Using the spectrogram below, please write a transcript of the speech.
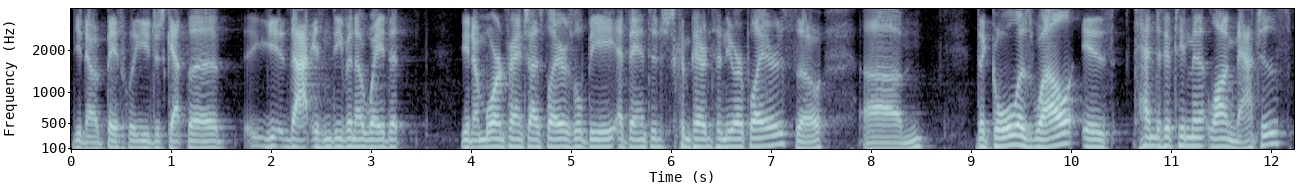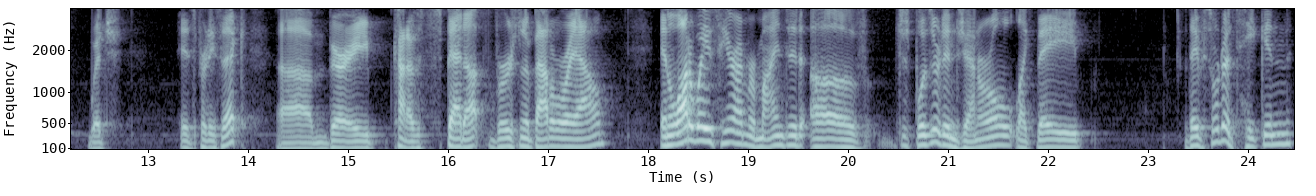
you know, basically, you just get the. You, that isn't even a way that you know more franchise players will be advantaged compared to newer players. So, um, the goal as well is 10 to 15 minute long matches, which is pretty sick. Um, very kind of sped up version of battle royale in a lot of ways here i'm reminded of just blizzard in general like they they've sort of taken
